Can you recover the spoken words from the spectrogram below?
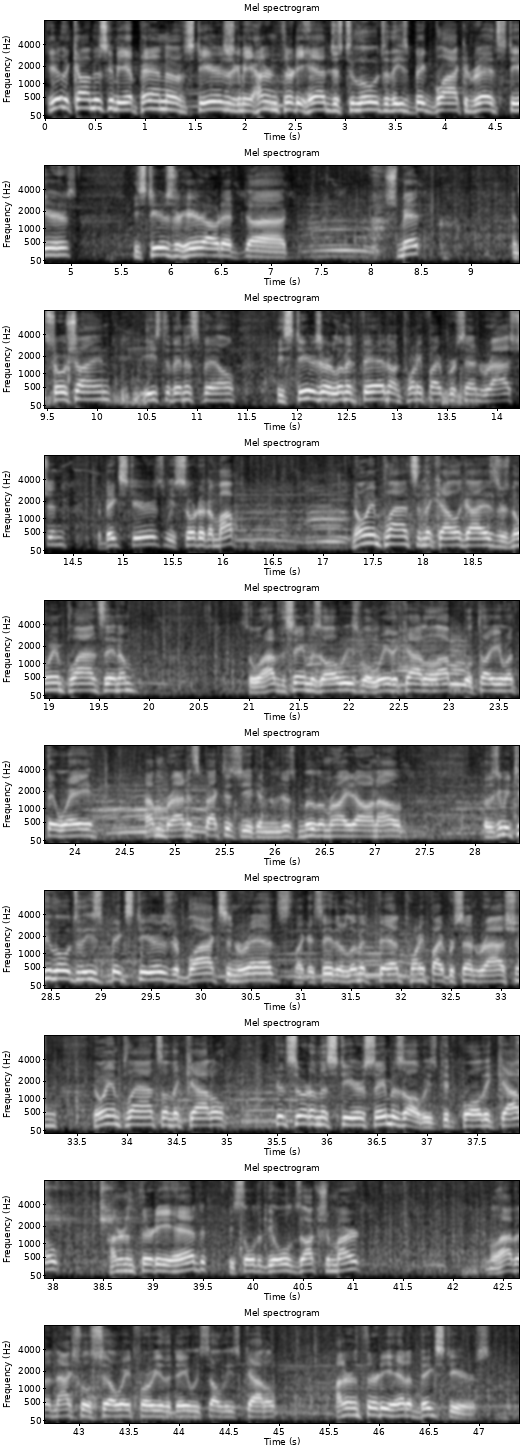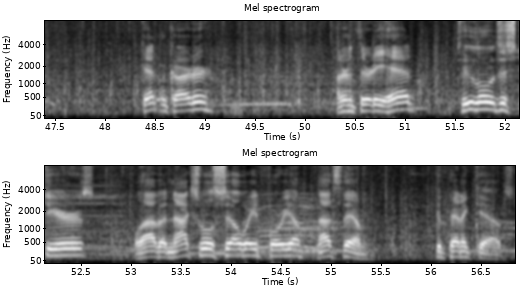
Here they come. This is going to be a pen of steers. There's going to be 130 head, just two loads of these big black and red steers. These steers are here out at uh, Schmidt and Stroshine, east of Innisfail. These steers are limit fed on 25% ration. They're big steers. We sorted them up. No implants in the cattle, guys. There's no implants in them. So we'll have the same as always. We'll weigh the cattle up. We'll tell you what they weigh. Have them brand inspected so you can just move them right on out. But there's gonna be two loads of these big steers. They're blacks and reds. Like I say, they're limit fed, 25% ration. No implants on the cattle. Good sort on the steers, same as always. Good quality cattle. 130 head. We sold at the Olds Auction Mart. And we'll have an actual sale weight for you the day we sell these cattle. 130 head of big steers. Kenton Carter, 130 head, two loads of steers. We'll have an actual sale weight for you. That's them. Good penic calves.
